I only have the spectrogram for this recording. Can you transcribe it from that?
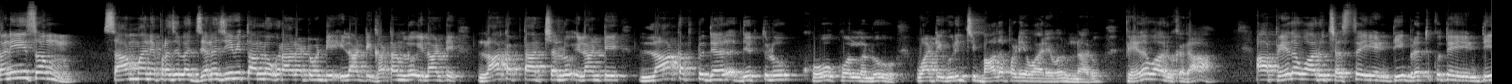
కనీసం సామాన్య ప్రజల జన జీవితాల్లోకి రానటువంటి ఇలాంటి ఘటనలు ఇలాంటి లాకప్ టార్చర్లు ఇలాంటి లాకప్ టు దెత్తులు కోకొల్లలు. వాటి గురించి బాధపడే వారు ఎవరున్నారు పేదవారు కదా. ఆ పేదవారు చస్తే ఏంటి బ్రతుకుతే ఏంటి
